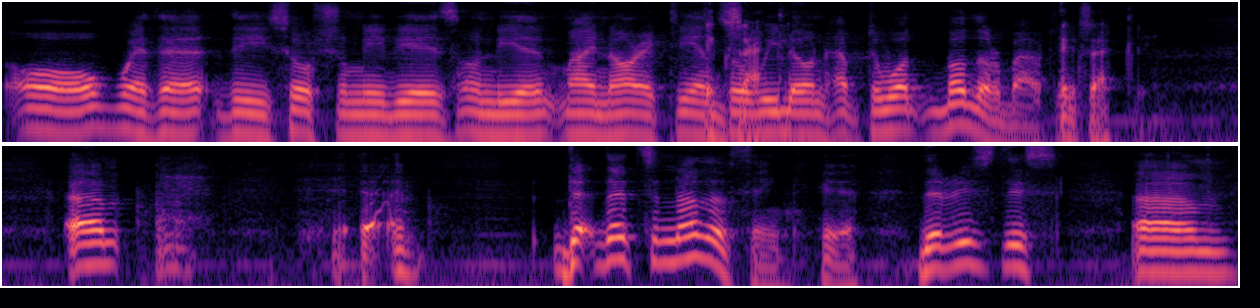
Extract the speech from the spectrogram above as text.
or whether the social media is only a minority and so we don't have to bother about it. Exactly. Um, uh, That, that's another thing here. There is this um,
